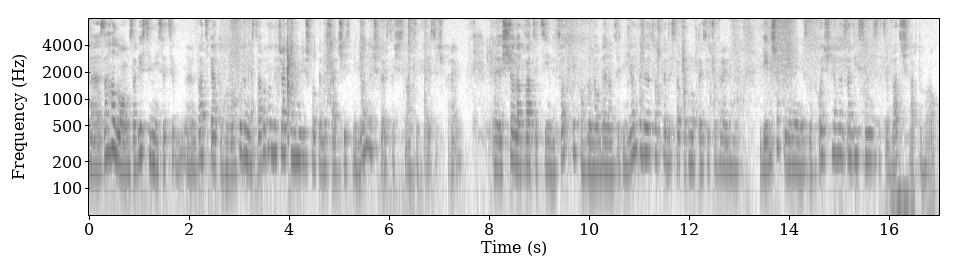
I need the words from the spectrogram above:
Е, Загалом за 8 місяців 2025 року до місцевого бюджету надійшло 56 мільйонів 416 тисяч гривень, е, що на 27% або на 11 мільйонів 951 тисячу гривень більше в порівнянні з надходженнями за 8 місяців 2024 року.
